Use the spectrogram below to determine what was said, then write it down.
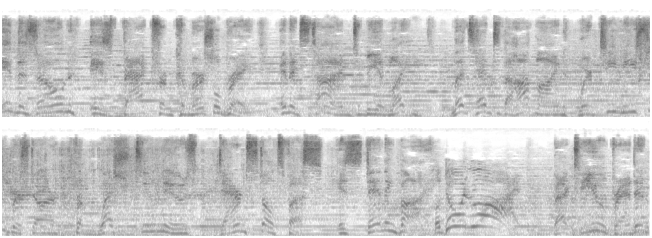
In the Zone is back from commercial break, and it's time to be enlightened. Let's head to the hotline where TV superstar from WESH 2 News, Daren Stoltzfus, is standing by. We'll do it live. Back to you, Brandon.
